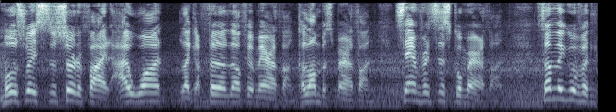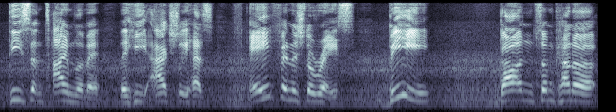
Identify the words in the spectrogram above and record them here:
Most races are certified. I want like a Philadelphia Marathon, Columbus Marathon, San Francisco Marathon. Something with a decent time limit that he actually has A, finished the race, B, gotten some kind of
